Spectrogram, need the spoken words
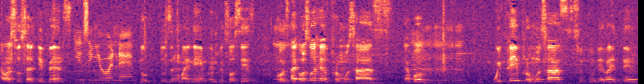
I want to sell events using your name. u- using my name and resources. Mm. Cause I also have promoters. Yeah, Mm, mm, mm. we pay promoters to do the right thing.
